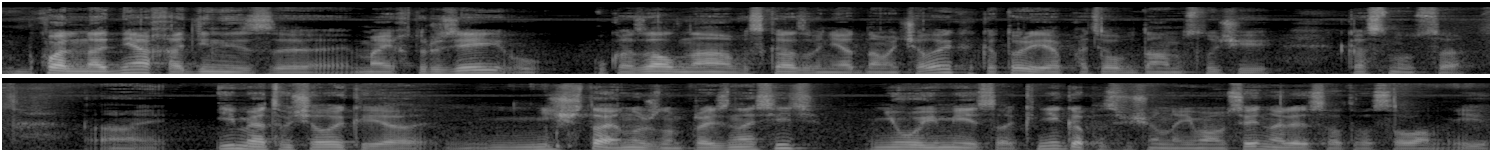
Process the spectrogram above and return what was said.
Буквально на днях один из э, моих друзей указал на высказывание одного человека, который я хотел в данном случае коснуться. А, Имя этого человека я не считаю нужным произносить. У него имеется книга, посвященная имаму Сейну, алейхиссалату вассалам, и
